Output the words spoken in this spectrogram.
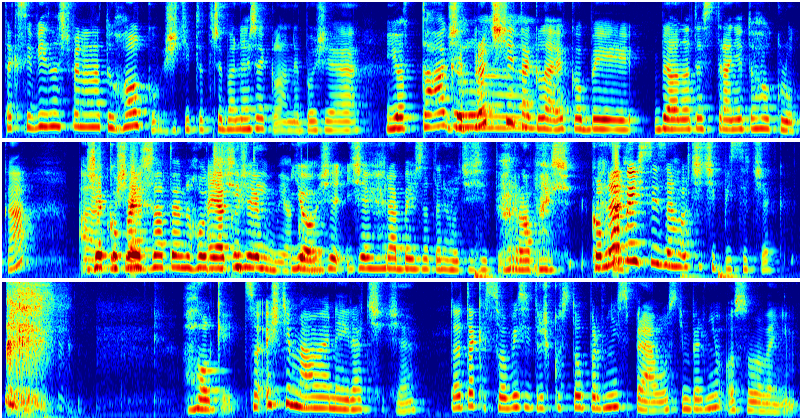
tak si víc naštvaná na tu holku, že ti to třeba neřekla, nebo že, Jo, tak. že proč ti takhle jakoby byla na té straně toho kluka. A Že jakože- kopeš za ten holčičí jakože, tým. Jako jo, že, že hrabeš za ten holčičí tým. Hrabeš. Kopeš. Hrabeš si za holčičí píseček. Holky, co ještě máme nejradši, že? To je tak souvisí trošku s tou první zprávou, s tím prvním oslovením.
